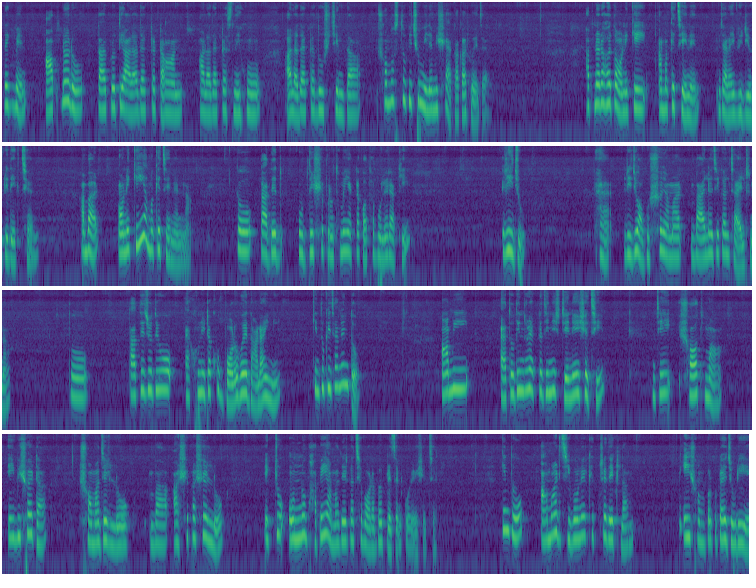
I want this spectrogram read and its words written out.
দেখবেন আপনারও তার প্রতি আলাদা একটা টান, আলাদা একটা স্নেহ, আলাদা একটা দুশ্চিন্তা, সমস্ত কিছু মিলেমিশে একাকার হয়ে যায়। আপনারা হয়তো অনেকেই আমাকে চেনেন যারা এই ভিডিওটি দেখছেন। আবার অনেকেই আমাকে চেনেন না। তো তাদের উদ্দেশ্যে প্রথমেই একটা কথা বলে রাখি। রিজু। হ্যাঁ রিজু অবশ্যই আমার বায়োলজিক্যাল চাইল্ড না। তো তাতে যদিও এখন এটা খুব বড় হয়ে দাঁড়ায়নি, কিন্তু কি জানেন তো? আমি এতদিন ধরে একটা জিনিস জেনে এসেছি যে সৎ মা এই বিষয়টা সমাজের লোক বা আশেপাশের লোক একটু অন্যভাবেই আমাদের কাছে বরাবর প্রেজেন্ট করে এসেছে। কিন্তু আমার জীবনের ক্ষেত্রে দেখলাম, এই সম্পর্কটায় জড়িয়ে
